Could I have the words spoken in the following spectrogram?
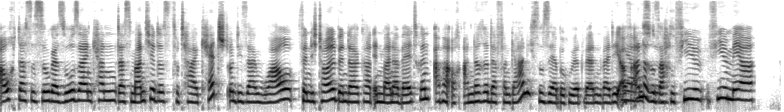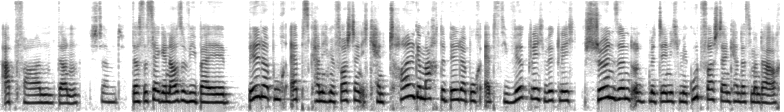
auch, dass es sogar so sein kann, dass manche das total catcht und die sagen, wow, finde ich toll, bin da gerade in meiner Welt drin, aber auch andere davon gar nicht so sehr berührt werden, weil die ja, auf andere Sachen viel, viel mehr abfahren, dann. Stimmt. Das ist ja genauso wie bei Bilderbuch-Apps kann ich mir vorstellen, ich kenne toll gemachte Bilderbuch-Apps, die wirklich, wirklich schön sind und mit denen ich mir gut vorstellen kann, dass man da auch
